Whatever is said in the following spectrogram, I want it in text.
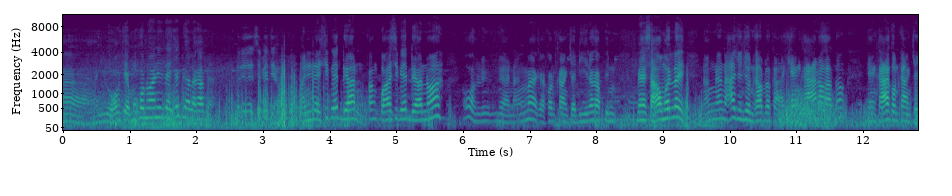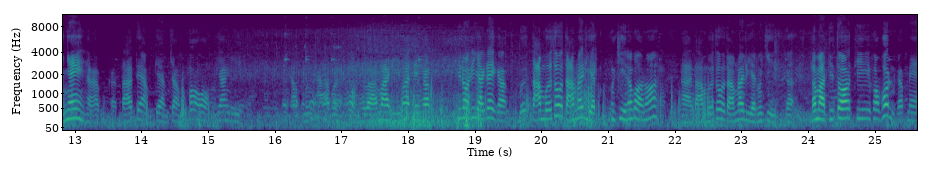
อ่าอันนี้ลูกของเทพมงคลว่านี่ได้ยักเดือนแล้วครับเนี่ย อันนี้สิบเอ็ดเดือนอันนี้ได้11 เดือนฝั่งขวา 11 เดือนเนาะโอ้เหนือหนังมากก็ค่อนข้างจะดีนะครับเป็นแม่สาวหมดเลยหนังหนาๆจนๆครับแล้วก็แข้งขาเนาะครับเนาะแข้งขาค่อนข้างจะใหญ่นะครับก็ตาแต้มแก้มจ้ำข้อออกอย่างดีนะครับมือขาเพิ่นโอ้ถือว่ามาดีมาเต็มครับพี่น้องที่อยากได้ก็เบอร์ตามเบอร์โทรตามรายละเอียดเมื่อกี้นะพ่อเนาะอ่าตามเบอร์โทรตามรายละเอียดเมื่อกี้ก็สามารถติดต่อที่พ่อพ่นกับแม่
